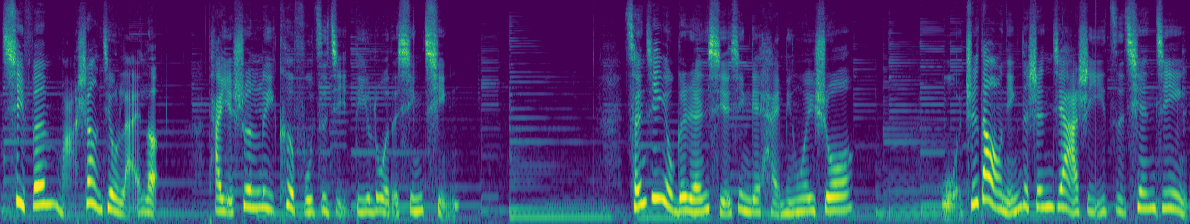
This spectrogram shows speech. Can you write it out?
气氛马上就来了。他也顺利克服自己低落的心情。曾经有个人写信给海明威说：“我知道您的身价是一字千金，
